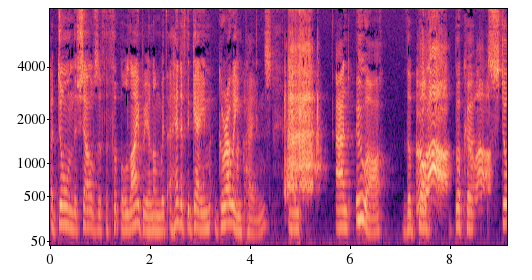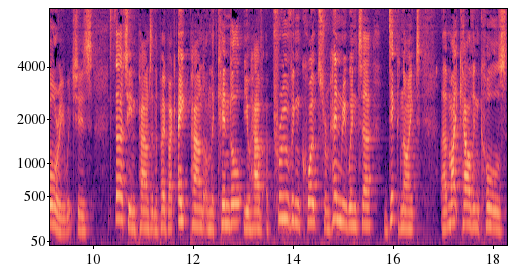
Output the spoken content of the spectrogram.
adorn the shelves of the football library along with Ahead of the Game, Growing Pains, and, and Ooh-Ah, the Bob Ooh-Ah. Booker Ooh-Ah. story, which is £13 in the paperback, £8 on the Kindle. You have approving quotes from Henry Winter, Dick Knight. Uh, Mike Calvin calls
